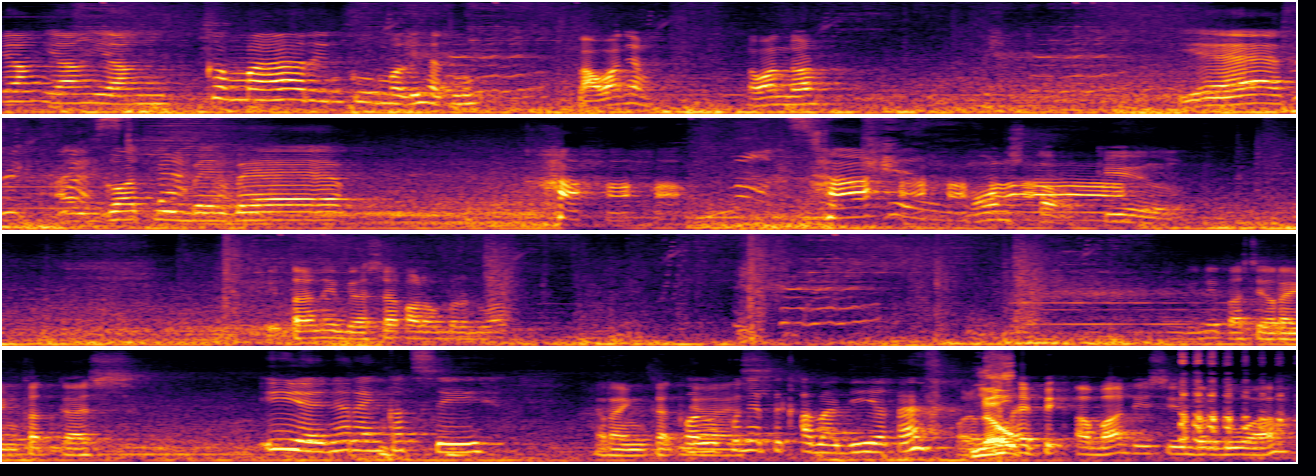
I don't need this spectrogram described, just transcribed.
yang, yang, yang kemarin ku melihatmu. Lawan yang. Lawan don. Yes, I got you, bebek. Hahaha. Hahaha. Monster kill. Kita nih biasa kalau berdua. Ini pasti ranked guys. Iya, ini rengket sih. Ranked Walaupun guys. epic abadi ya kan. Walaupun epic abadi sih berdua.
